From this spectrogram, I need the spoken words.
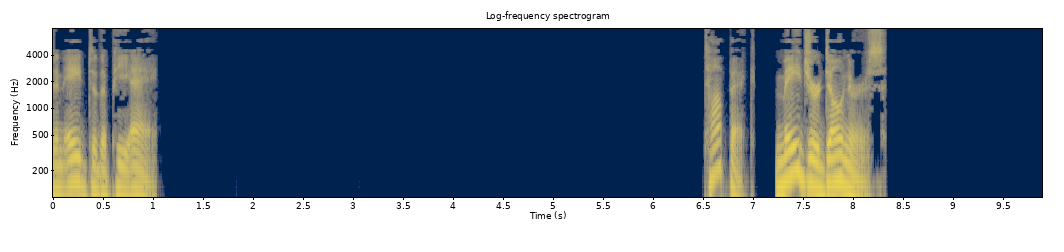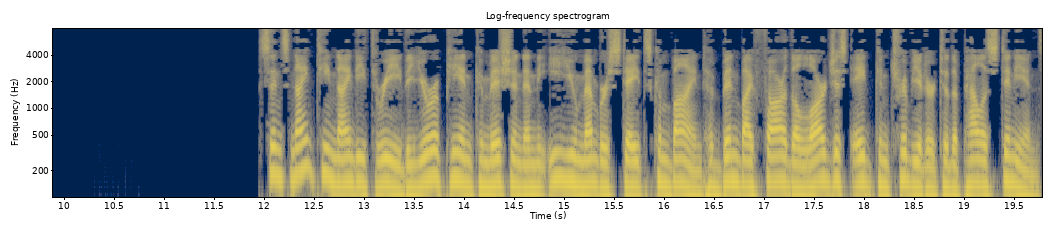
in aid to the PA. Topic: Major donors. Since 1993 the European Commission and the EU member states combined have been by far the largest aid contributor to the Palestinians.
